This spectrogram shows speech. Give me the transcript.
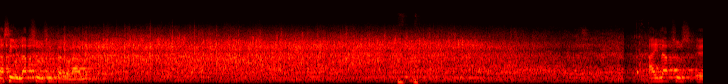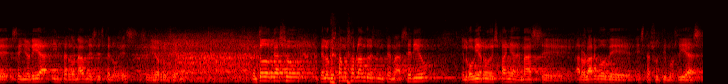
Ha sido un lapsus imperdonable. Hay lapsus, eh, señoría, imperdonables, este lo es, señor Rufián. En todo caso, de lo que estamos hablando es de un tema serio. El Gobierno de España, además, eh, a lo largo de estos últimos días,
